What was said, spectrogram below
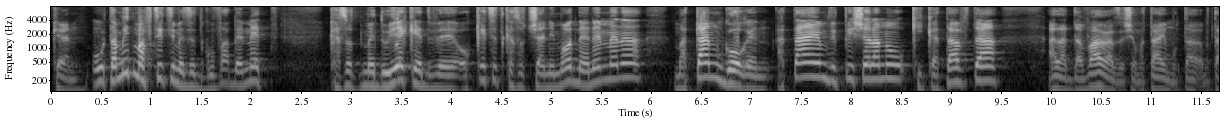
כן, הוא תמיד מפציץ עם איזו תגובה באמת כזאת מדויקת ועוקצת כזאת שאני מאוד נהנה ממנה. מתן גורן, אתה ה-MVP שלנו כי כתבת על הדבר הזה שמתי מותר, מתי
